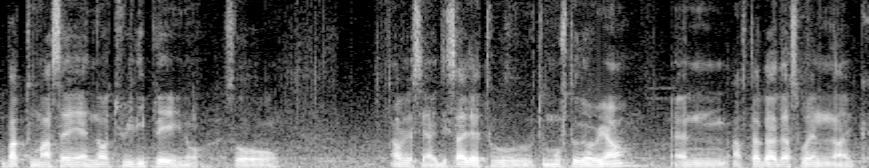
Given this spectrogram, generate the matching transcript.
back to Marseille and not really play, you know. So obviously I decided to to move to Lorient, and after that, that's when like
